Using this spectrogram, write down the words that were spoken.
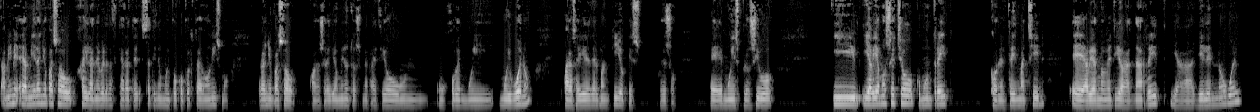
a, mí, a mí el año pasado, Highland es verdad que ahora está teniendo muy poco protagonismo, el año pasado, cuando se le dio minutos, me pareció un, un joven muy, muy bueno para salir del banquillo, que es, pues eso, eh, muy explosivo. Y, y, habíamos hecho como un trade con el Trade Machine, eh, habíamos metido a Narrit y a Jalen Nowell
